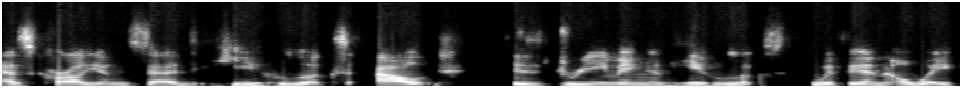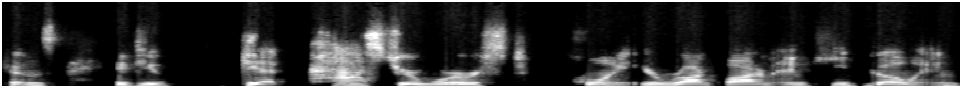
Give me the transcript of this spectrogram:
as Carl Jung said, he who looks out is dreaming and he who looks within awakens. If you get past your worst point, your rock bottom, and keep going,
